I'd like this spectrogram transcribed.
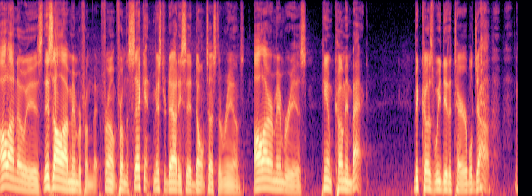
All I know is this is all I remember from that from from the second Mr. Dowdy said don't touch the rims. All I remember is him coming back because we did a terrible job.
